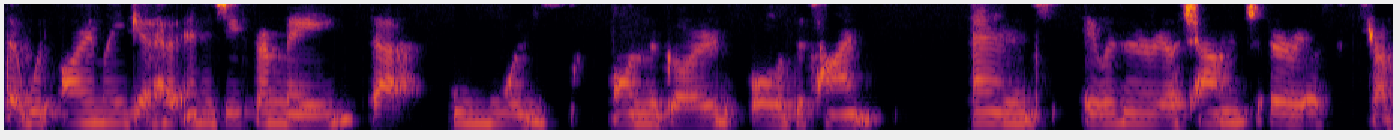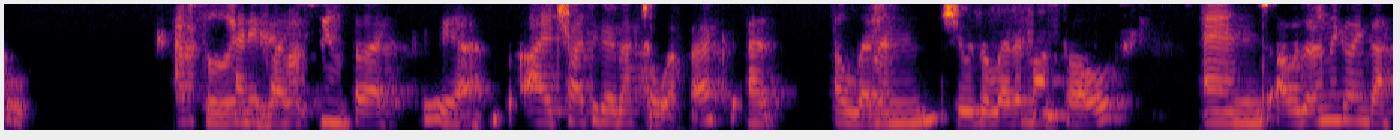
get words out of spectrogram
that would only get her energy from me that was on the go all of the time and it was a real challenge, a real struggle. Absolutely. And if I- must be Like, yeah, I tried to go back to work at 11. She was 11 months old, and I was only going back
